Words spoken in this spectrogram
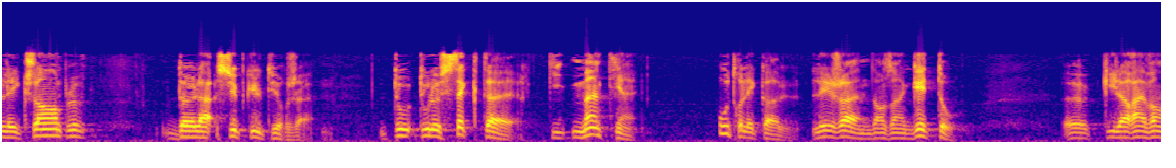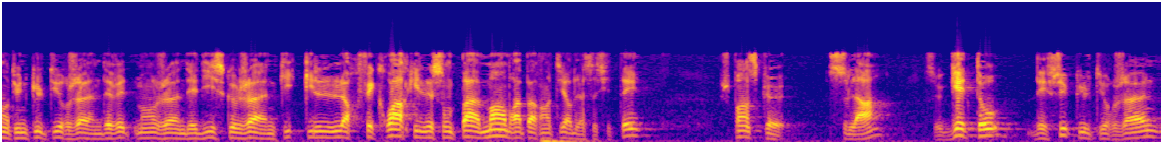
l'exemple de la subculture jeune. Tout, le secteur qui maintient, outre l'école, les jeunes dans un ghetto, euh, qui leur invente une culture jeune, des vêtements jeunes, des disques jeunes, qui leur fait croire qu'ils ne sont pas membres à part entière de la société, je pense que cela, ce ghetto des subcultures jeunes,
